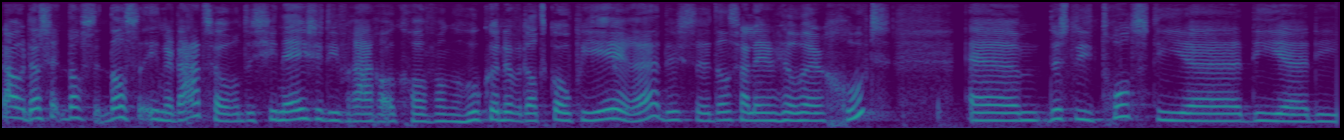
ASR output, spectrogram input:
Nou, dat is, dat, is, dat is inderdaad zo. Want de Chinezen die vragen ook gewoon van... hoe kunnen we dat kopiëren? Dus uh, dat is alleen heel erg goed. Um, dus die trots, die, uh, die, uh, die,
